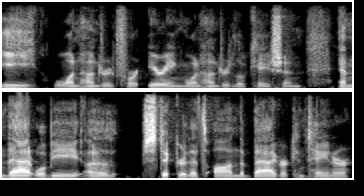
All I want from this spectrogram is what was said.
E100 for earring 100 location, and that will be a sticker that's on the bag or container,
